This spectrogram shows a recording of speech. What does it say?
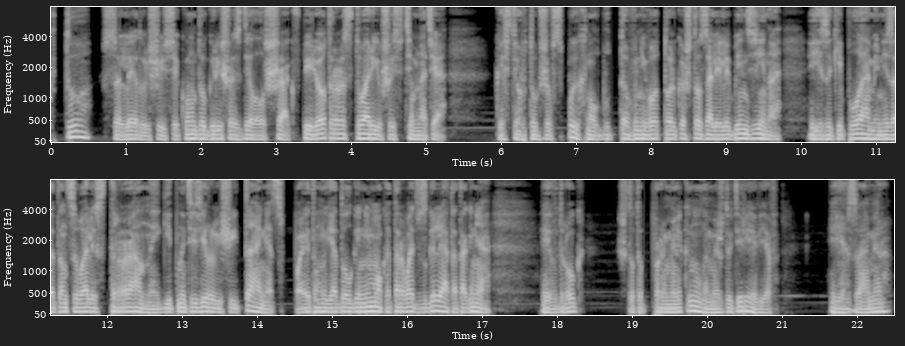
«Кто?» В следующую секунду Гриша сделал шаг вперед, растворившись в темноте. Костер тут же вспыхнул, будто в него только что залили бензина. Языки пламени затанцевали странный гипнотизирующий танец, поэтому я долго не мог оторвать взгляд от огня. И вдруг что-то промелькнуло между деревьев. Я замер,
